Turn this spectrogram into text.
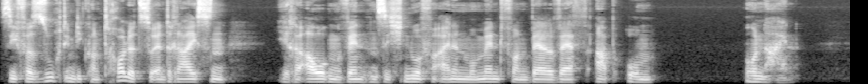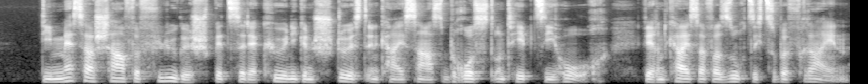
Sie versucht ihm die Kontrolle zu entreißen, ihre Augen wenden sich nur für einen Moment von Belveth ab, um. Oh nein. Die messerscharfe Flügelspitze der Königin stößt in Kaisars Brust und hebt sie hoch, während Kaiser versucht, sich zu befreien.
